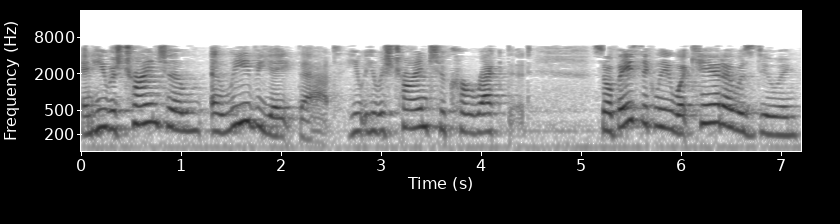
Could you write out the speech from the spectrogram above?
And he was trying to alleviate that. He, he was trying to correct it. So basically, what Canada was doing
